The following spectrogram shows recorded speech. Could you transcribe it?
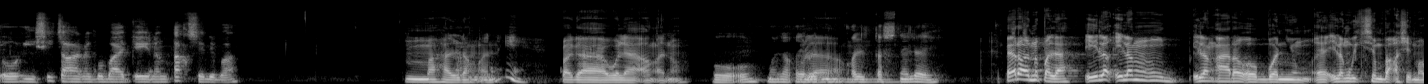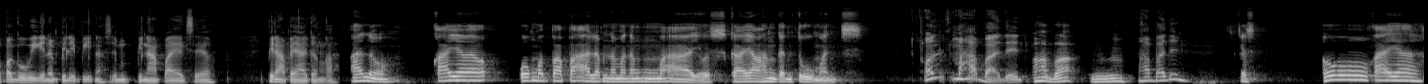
OEC, tsaka nagbabayad kayo ng tax, eh, di ba? Mahal lang ano eh. Pag ah, wala ang ano. Oo, malaki Wala. rin yung kaltas nila eh. Pero ano pala, ilang ilang ilang araw o buwan yung eh, ilang weeks yung bakasyon mo pag uwi ka ng Pilipinas, yung pinapayag sa'yo. Pinapayagan ka. Ano, kaya kung magpapaalam naman ng maayos, kaya hanggang 2 months. Oh, mahaba din. Mahaba. Mm. Mahaba din. Kasi, oo, kaya.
